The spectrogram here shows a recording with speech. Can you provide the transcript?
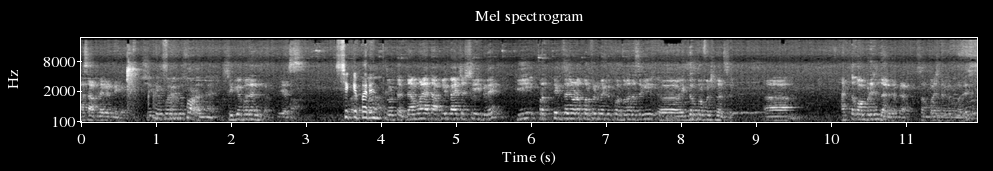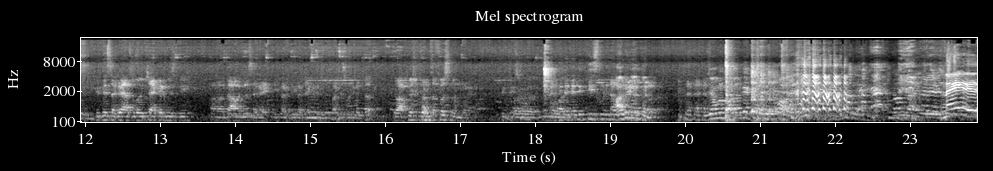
असं आपल्याकडे नाही करत. शिकेपर्यंत सोडा नाही. शिकेपर्यंत येस शिकेपर्यंत. टोटल त्यामुळे आता आपली बॅच अशी इकडे की प्रत्येक जण एवढा परफेक्ट मेकअप करतो ना, जसं की एकदम प्रोफेशनल आता कॉम्पिटिशन झालं त्या संभाजीनगरमध्ये. तिथे सगळ्या आजूबाजूच्या अकॅडमीजनी गावातल्या सगळ्या इकडची अकॅडमी पार्टिसिपेट केलं तेव्हा आपल्या स्टुडंटचा फर्स्ट नंबर आहे. कळलं नाही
